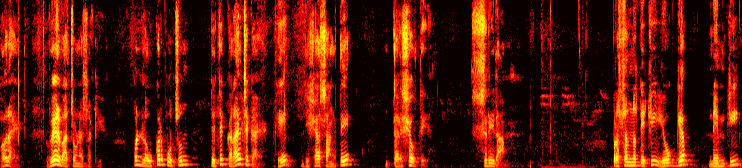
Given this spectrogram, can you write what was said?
भर आहे. वेळ वाचवण्यासाठी. पण लवकर पोचून तेथे करायचे काय हे दिशा सांगते दर्शवते. श्रीराम. प्रसन्नतेची योग्य नेमकी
